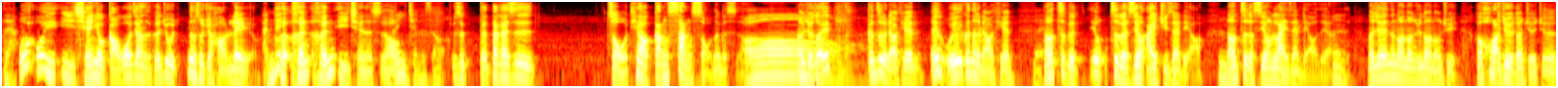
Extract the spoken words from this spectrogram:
对啊。我我以以前有搞过这样子，可是就那个时候觉得好累哦，很累。很很很以前的时候很，以前的时候。就是可大概是走跳刚上手那个时候，哦，然后觉得说，哎、跟这个聊天，哎、我又跟那个聊天，然后这个用这个是用 IG 在聊，然后这个是用 Line 在聊这样子，嗯。然后就哎那弄来弄去弄来弄去，可后来就有一段觉得觉得，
